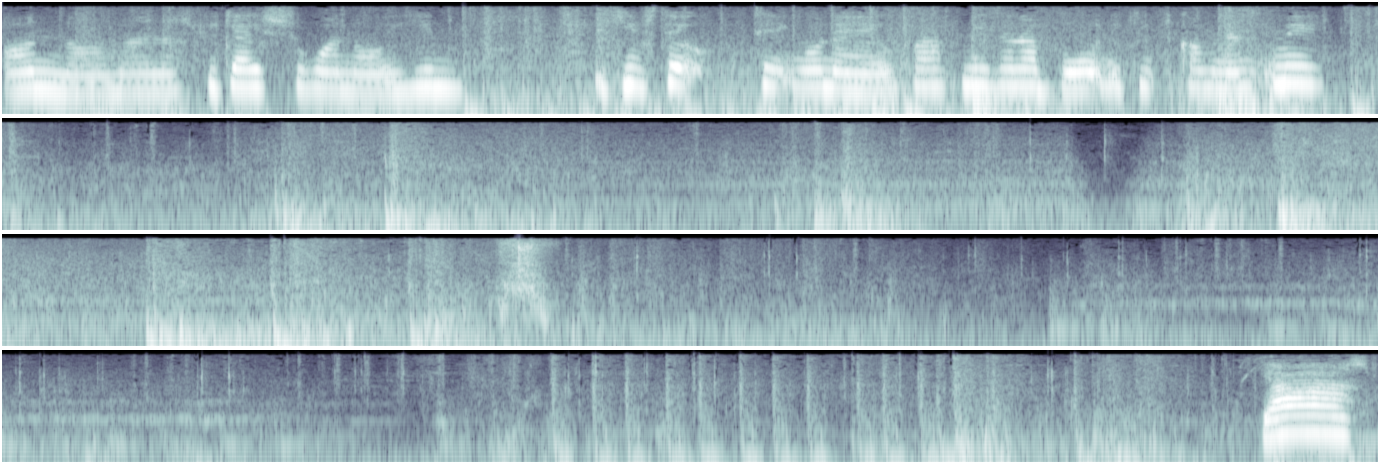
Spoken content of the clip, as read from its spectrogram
Oh no man, this big guy's so annoying. He keeps ta- taking on a health off me, then a boat and he keeps coming into me. Yes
